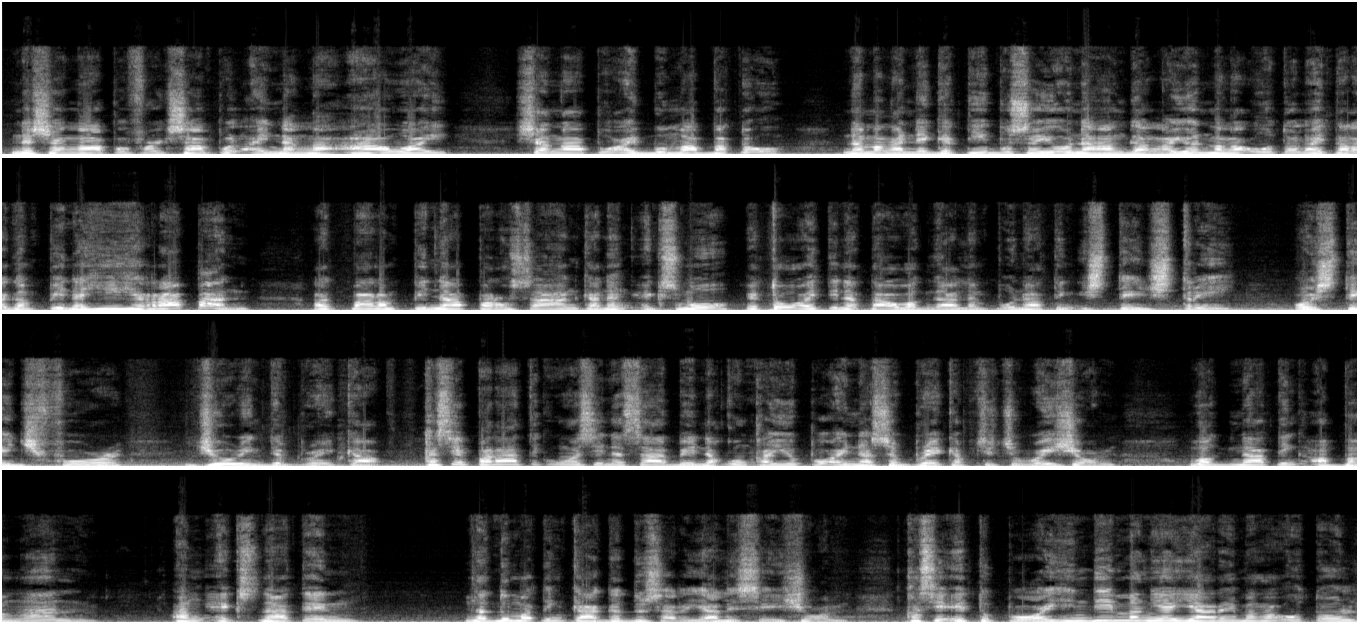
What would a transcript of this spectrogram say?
na siya nga po for example ay nangaaway, siya nga po ay bumabato na mga negatibo sa iyo na hanggang ngayon mga utol ay talagang pinahihirapan at parang pinaparusahan ka ng ex mo. Ito ay tinatawag nga lang po nating stage 3 or stage 4 during the breakup. Kasi parati ko nga sinasabi na kung kayo po ay nasa breakup situation, wag nating abangan ang ex natin na dumating kagad sa realization. Kasi ito po ay hindi mangyayari mga utol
